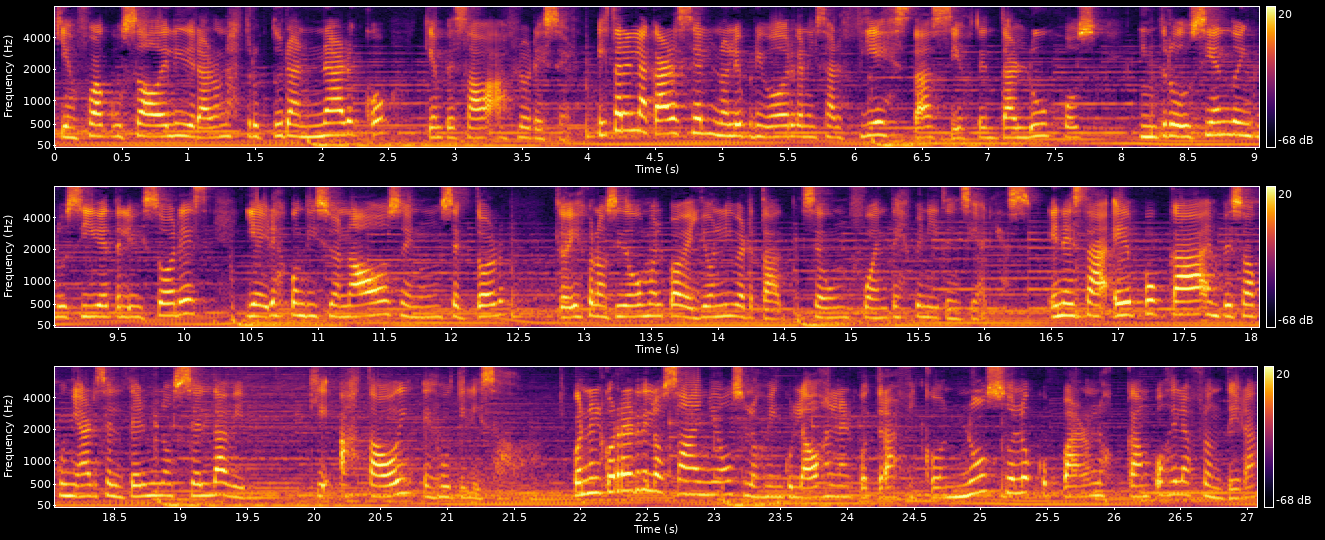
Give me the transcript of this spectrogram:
quien fue acusado de liderar una estructura narco que empezaba a florecer. Estar en la cárcel no le privó de organizar fiestas y ostentar lujos, introduciendo inclusive televisores y aires acondicionados en un sector que hoy es conocido como el Pabellón Libertad, según fuentes penitenciarias. En esa época empezó a acuñarse el término celda VIP, que hasta hoy es utilizado. Con el correr de los años, los vinculados al narcotráfico no solo ocuparon los campos de la frontera,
